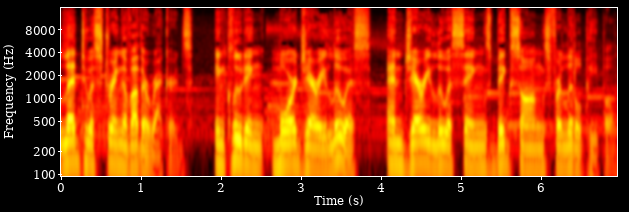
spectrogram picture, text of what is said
led to a string of other records, including More Jerry Lewis and Jerry Lewis Sings Big Songs for Little People.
